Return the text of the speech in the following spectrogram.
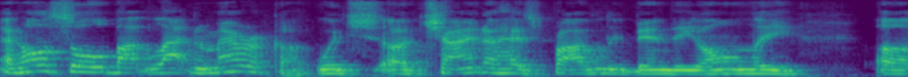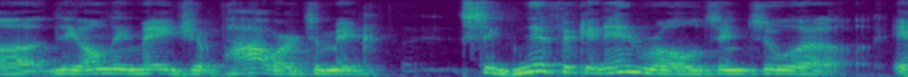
and also about Latin America, which uh, China has probably been the only uh, the only major power to make significant inroads into a, a,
